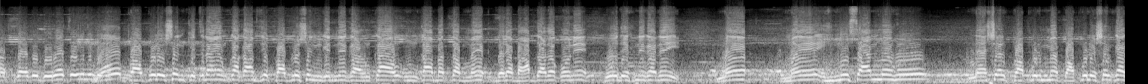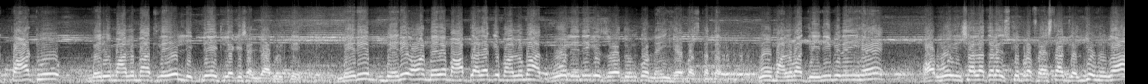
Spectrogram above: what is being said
आपका तो देना चाहिए नहीं वो पॉपुलेशन कितना है उनका काम सिर्फ़ पॉपुलेशन गिनने का उनका उनका मतलब मैं मेरा बाप दादा कौन है? वो देखने का नहीं। मैं मैं हिंदुस्तान में हूँ नेशनल पॉपुल मैं पॉपुलेशन का एक पार्ट हूँ। मेरी मालूम ले, लिख दे, लेके चल जाओ बोल के। मेरी मेरी और मेरे बाप दादा की मालूमात, वो लेने की ज़रूरत उनको नहीं है, बस खत्म। वो मालूम देनी भी नहीं है और वो इंशाल्लाह ताला इसके ऊपर फैसला जल्दी होगा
